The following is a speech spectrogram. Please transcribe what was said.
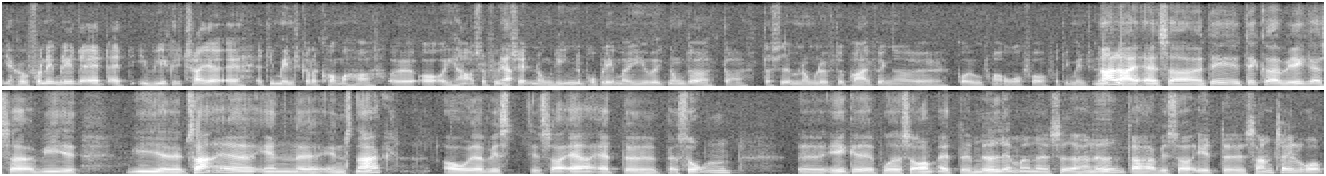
Jeg kan jo fornemme lidt, at, at I virkelig tager af, af de mennesker, der kommer her, øh, og, og I har selvfølgelig ja. selv nogle lignende problemer. I er jo ikke nogen, der, der, der sidder med nogle løftede pegefinger, øh, går I ud fra over for, for de mennesker. Nej, nej, altså, det, det gør vi ikke. Altså, vi, vi øh, tager øh, en, øh, en snak, og øh, hvis det så er, at øh, personen øh, ikke bryder sig om, at øh, medlemmerne sidder hernede. Der har vi så et øh, samtalerum,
